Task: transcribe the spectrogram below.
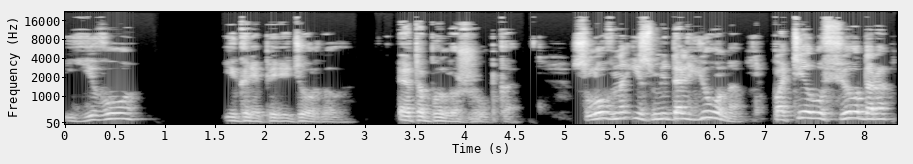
его Игоря передернуло. Это было жутко. Словно из медальона по телу Федора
